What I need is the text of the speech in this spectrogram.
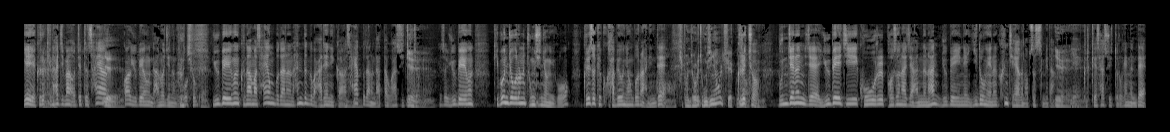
예, 예. 그렇긴 네. 하지만 어쨌든 사약과 예. 유배형은 나눠지는 거고. 그렇죠. 네. 유배형은 그나마 사형보다는 한 등급 아래니까 음. 사약보다는 낫다고 할 수 있겠죠. 예. 그래서 유배형은 기본적으로는 종신형이고 그래서 결코 가벼운 형벌은 아닌데 어, 기본적으로 종신형을 취했군요. 그렇죠. 네. 문제는 이제 유배지 고우를 벗어나지 않는 한 유배인의 이동에는 큰 제약은 없었습니다. 예, 예 그렇게 살 수 있도록 했는데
